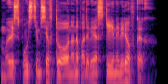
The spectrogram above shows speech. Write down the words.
Мы спустимся в Туоно на подвеске и на веревках.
